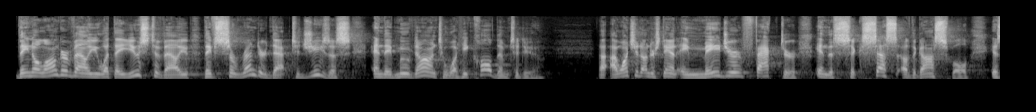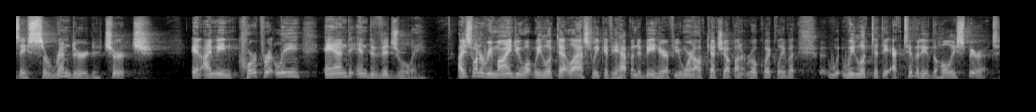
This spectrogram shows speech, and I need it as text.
They no longer value what they used to value. They've surrendered that to Jesus and they've moved on to what he called them to do. I want you to understand a major factor in the success of the gospel is a surrendered church and I mean corporately and individually. I just want to remind you what we looked at last week. If you happen to be here, if you weren't, I'll catch you up on it real quickly. But we looked at the activity of the Holy Spirit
